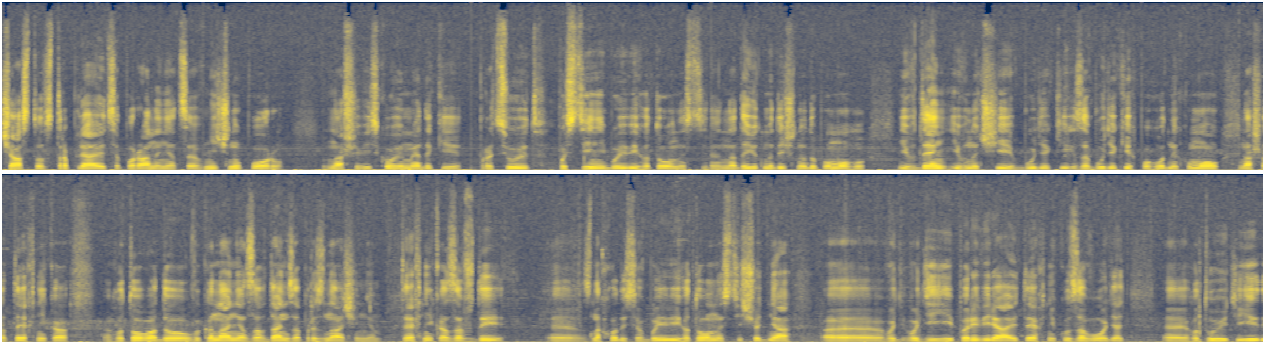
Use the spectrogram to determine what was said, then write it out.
часто трапляються поранення це в нічну пору. Наші військові медики працюють в постійній бойовій готовності, надають медичну допомогу і вдень, і вночі. За будь-яких погодних умов наша техніка готова до виконання завдань за призначенням. Техніка завжди е, знаходиться в бойовій готовності. Щодня е, водії перевіряють техніку, заводять, е, готують її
